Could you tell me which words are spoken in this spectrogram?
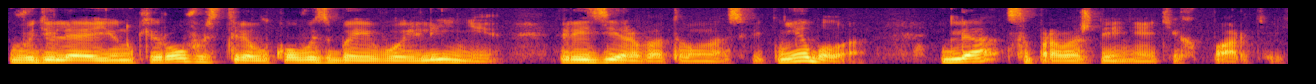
выделяя юнкеров и стрелков из боевой линии. Резерва-то у нас ведь не было для сопровождения этих партий.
